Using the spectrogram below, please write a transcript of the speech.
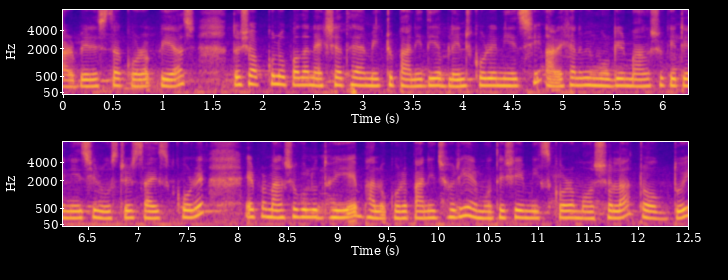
আর বেরেস্তা করা পেঁয়াজ। তো সবগুলো উপাদান একসাথে আমি একটু পানি দিয়ে ব্লেন্ড করে নিয়েছি। আর এখানে আমি মুরগির মাংস কেটে নিয়েছি রোস্টের সাইজ করে। এরপর মাংসগুলো ধুয়ে ভালো করে পানি ঝরিয়ে এর মধ্যে সেই মিক্স করা মশলা, টক দই,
